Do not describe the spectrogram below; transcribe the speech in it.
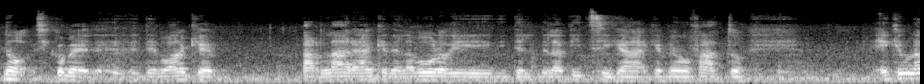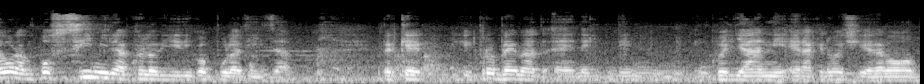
No, siccome eh, devo anche parlare anche del lavoro di, di, del, della pizzica che abbiamo fatto, e che è un lavoro un po' simile a quello di, di Coppulatiza, perché il problema eh, nel, in quegli anni era che noi ci eravamo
